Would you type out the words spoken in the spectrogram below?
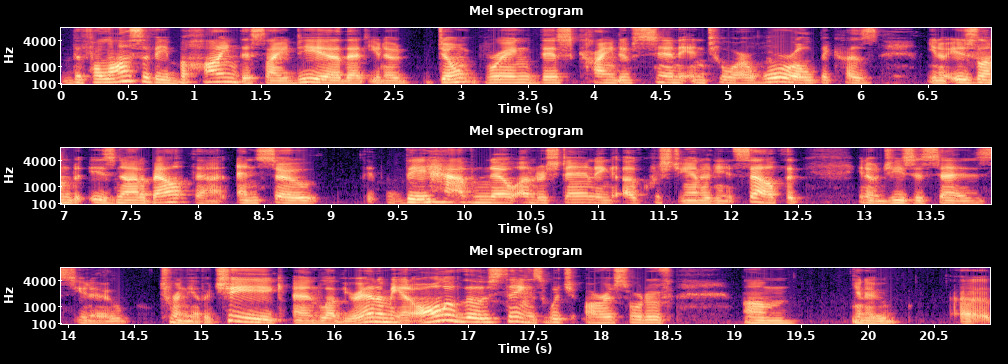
the philosophy behind this idea that you know don't bring this kind of sin into our world because you know Islam is not about that, and so they have no understanding of Christianity itself. That you know, Jesus says, you know, turn the other cheek and love your enemy and all of those things, which are sort of, um, you know, uh,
